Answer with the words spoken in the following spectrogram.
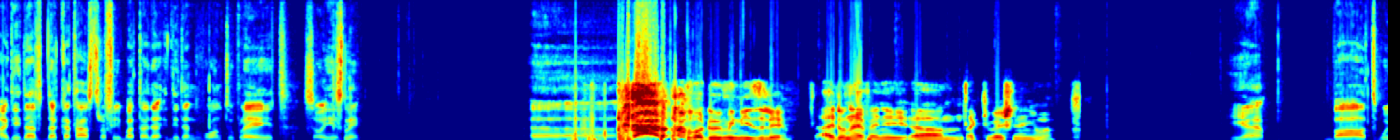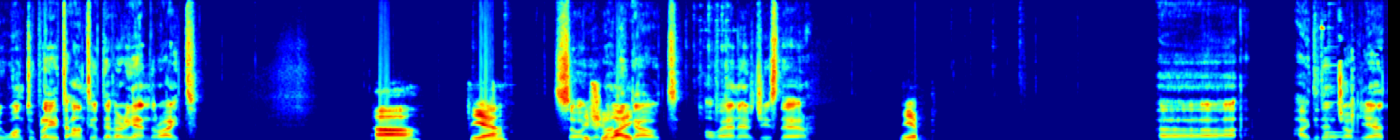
I did have the catastrophe, but I didn't want to play it so easily. Uh, what do you mean easily? I don't have any um, activation anywhere. yep, but we want to play it until the very end, right? Uh, yeah. So If you like. out of energies there. Yep. Uh, I didn't jog yet,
